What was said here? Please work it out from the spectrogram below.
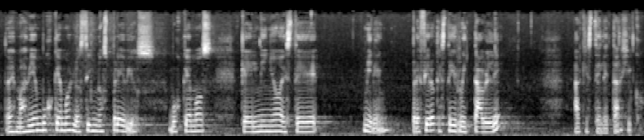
Entonces, más bien busquemos los signos previos, busquemos que el niño esté, miren, prefiero que esté irritable a que esté letárgico,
